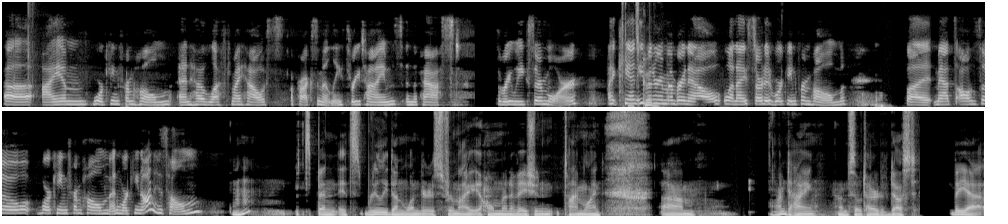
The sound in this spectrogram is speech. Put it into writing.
Uh, I am working from home and have left my house approximately three times in the past three weeks or more. I can't That's even good. remember now when I started working from home. But Matt's also working from home and working on his home hmm It's been it's really done wonders for my home renovation timeline. Um, I'm dying. I'm so tired of dust. But yeah,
